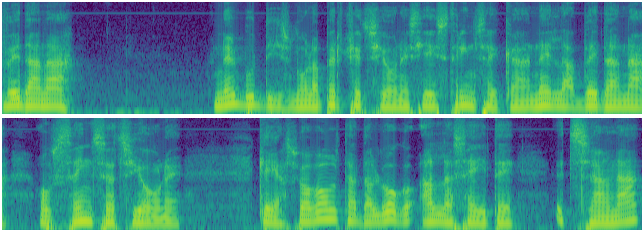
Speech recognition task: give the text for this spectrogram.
Vedana. Nel buddismo la percezione si estrinseca nella Vedana o sensazione, che a sua volta dà luogo alla sete, Tsana,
